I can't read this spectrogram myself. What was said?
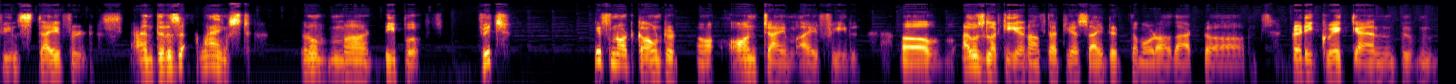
feel stifled and there is angst you know uh, deeper which if not counted uh, on time i feel uh, I was lucky enough that yes, I did come out of that uh, pretty quick, and um,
